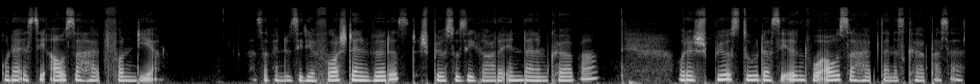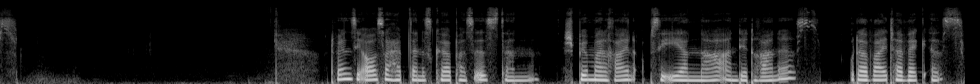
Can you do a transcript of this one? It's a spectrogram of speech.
oder ist sie außerhalb von dir? Also wenn du sie dir vorstellen würdest, spürst du sie gerade in deinem Körper oder spürst du, dass sie irgendwo außerhalb deines Körpers ist? wenn sie außerhalb deines Körpers ist, dann spür mal rein, ob sie eher nah an dir dran ist oder weiter weg ist.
